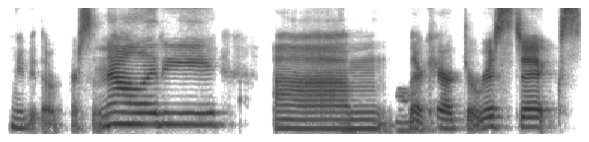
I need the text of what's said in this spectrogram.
maybe their personality, um, their characteristics.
